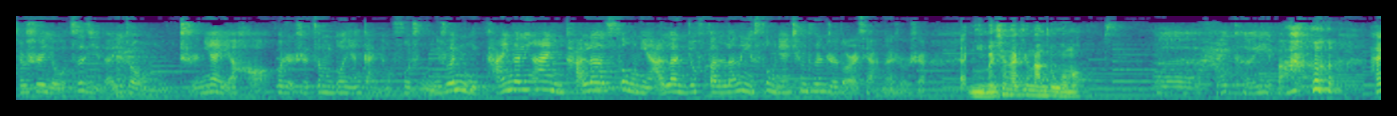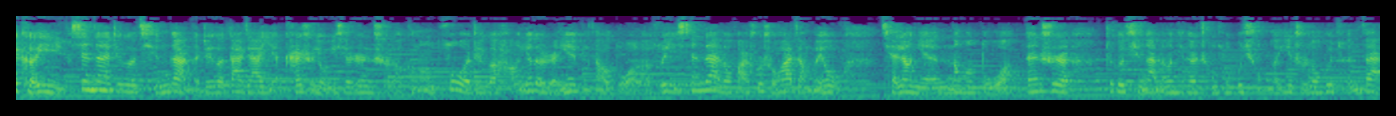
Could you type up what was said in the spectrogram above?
就是有自己的一种执念也好，或者是这么多年感情付出。你说你谈一个恋爱，你谈了四五年了，你就分了，那你四五年青春值多少钱呢？是不是？你们现在订单多吗？呃，还可以吧，还可以。现在这个情感的这个，大家也开始有一些认知了，可能做这个行业的人也比较多了，所以现在的话，说实话讲，没有前两年那么多，但是这个情感的问题它是层出不穷的，一直都会存在，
